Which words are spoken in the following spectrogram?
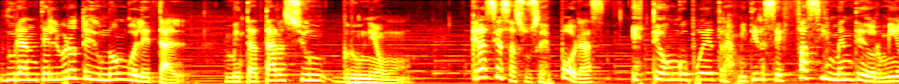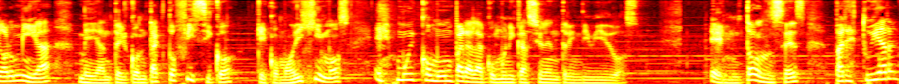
durante el brote de un hongo letal, Metatarsium bruneum. Gracias a sus esporas, este hongo puede transmitirse fácilmente de hormiga a hormiga mediante el contacto físico, que como dijimos, es muy común para la comunicación entre individuos. Entonces, para estudiar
